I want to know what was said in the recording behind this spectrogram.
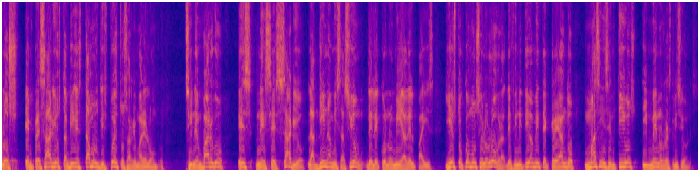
los empresarios también estamos dispuestos a arrimar el hombro. Sin embargo, es necesario la dinamización de la economía del país. ¿Y esto cómo se lo logra? Definitivamente creando más incentivos y menos restricciones.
